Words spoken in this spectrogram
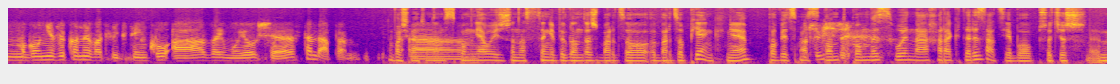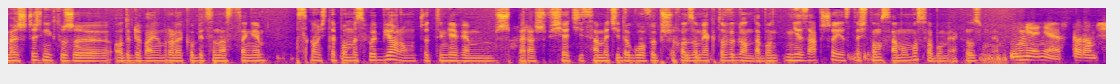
mogą nie wykonywać lip syncu, a zajmują się stand-upem. Właśnie, tu nam Eee. wspomniałeś, że na scenie wyglądasz bardzo, bardzo pięknie. Powiedz mi, Oczywiście. skąd pomysły na charakteryzację, bo przecież mężczyźni, którzy odgrywają role kobiece na scenie, skądś te pomysły biorą? Czy ty, nie wiem, szperasz w sieci, same ci do głowy przychodzą, jak to wygląda? Bo nie zawsze jesteś tą samą osobą, jak rozumiem. Nie, nie, staram się,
